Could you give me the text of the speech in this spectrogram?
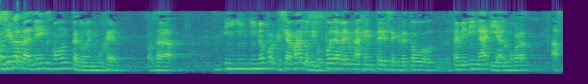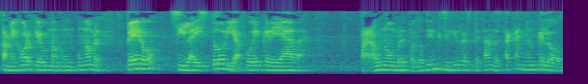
pusieran a James Bond, pero en mujer. O sea, y, no porque sea malo, digo, puede haber un agente secreto femenina y a lo mejor hasta mejor que un, un- un hombre. Pero si la historia fue creada para un hombre, pues lo tienen que seguir respetando. Está cañón que lo,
